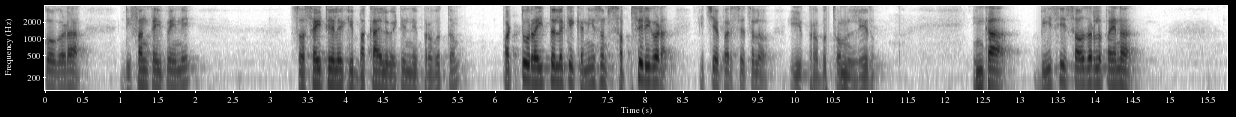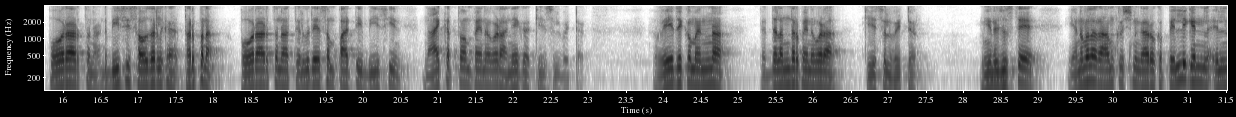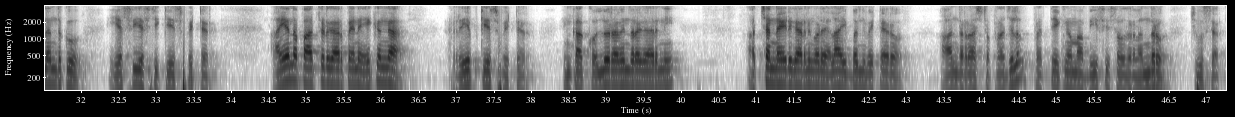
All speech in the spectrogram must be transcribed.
నట్కో కూడా డిఫంక్ట్ అయిపోయింది. సొసైటీలకి బకాయిలు పెట్టింది ప్రభుత్వం. పట్టు రైతులకి కనీసం సబ్సిడీ కూడా ఇచ్చే పరిస్థితిలో ఈ ప్రభుత్వం లేదు. ఇంకా బీసీ సోదరుల పైన పోరాడుతున్న అంటే బీసీ సోదరుల తరపున పోరాడుతున్న తెలుగుదేశం పార్టీ బీసీ నాయకత్వం పైన కూడా అనేక కేసులు పెట్టారు. వేదికమైన పెద్దలందరిపైన కూడా కేసులు పెట్టారు. మీరు చూస్తే యనమల రామకృష్ణ గారు ఒక పెళ్ళికి వెళ్ళినందుకు ఎస్సీ ఎస్టీ కేసు పెట్టారు. అయన పాత్రుడు గారి పైన ఏకంగా రేప్ కేసు పెట్టారు. ఇంకా కొల్లు రవీంద్ర గారిని అచ్చెన్నాయుడు గారిని కూడా ఎలా ఇబ్బంది పెట్టారో ఆంధ్ర రాష్ట్ర ప్రజలు ప్రత్యేకంగా మా బీసీ సోదరులందరూ చూశారు.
